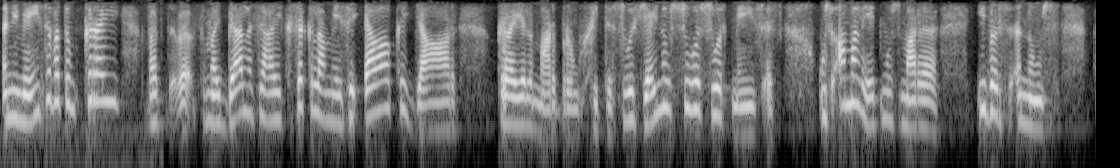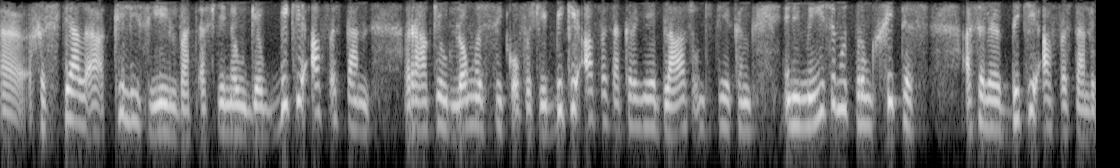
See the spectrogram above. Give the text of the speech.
En die mense wat hom kry wat uh, vir my bel en sê hy ek sukkel aan mense elke jaar kry hulle maar bronkietes. Soos jy nou so 'n soort mens is. Ons almal het mos maar 'n iewers in ons uh, gestel 'n Achilles heel wat as jy nou jou bietjie af is dan raak jou longe siek of as jy bietjie af is dan kry jy 'n blaasontsteking en die mense moet bronkietes as hulle 'n bietjie af is dan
